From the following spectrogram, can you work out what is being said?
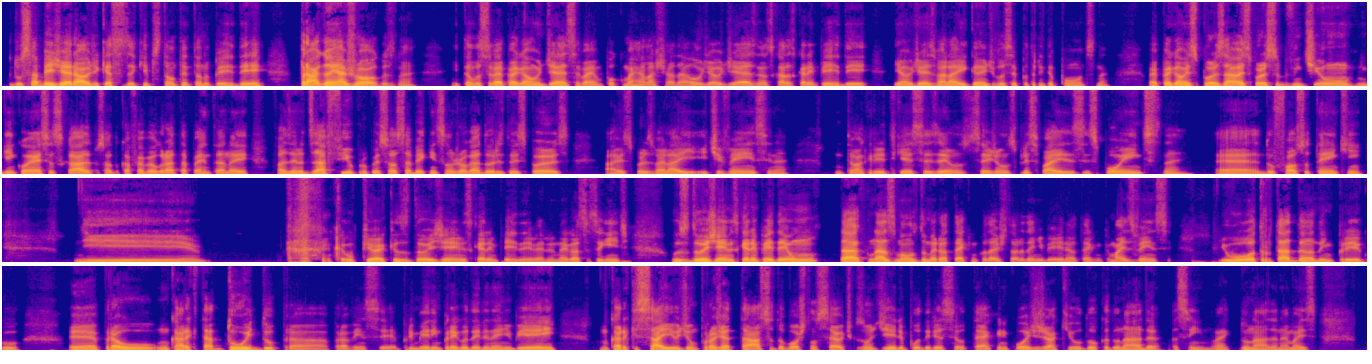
do saber geral de que essas equipes estão tentando perder para ganhar jogos, né? Então você vai pegar um Jazz, você vai um pouco mais relaxado. Ah, hoje é o Jazz, né? Os caras querem perder. E aí o Jazz vai lá e ganha de você por 30 pontos, né? Vai pegar um Spurs, ah, o Spurs sub-21. Ninguém conhece os caras. O pessoal do Café Belgrado tá perguntando aí, fazendo desafio pro pessoal saber quem são os jogadores do Spurs. Aí o Spurs vai lá e, e te vence, né? Então acredito que esses sejam, sejam os principais expoentes, né? É, do falso tanking. E o pior é que os dois gêmeos querem perder, velho. O negócio é o seguinte: os dois gêmeos querem perder, um tá nas mãos do melhor técnico da história da NBA, né? O técnico que mais vence. E o outro tá dando emprego é, para um cara que tá doido para vencer, primeiro emprego dele na NBA, um cara que saiu de um projetaço do Boston Celtics, onde ele poderia ser o técnico hoje, já que o Doca do nada, assim, não é do nada, né? Mas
